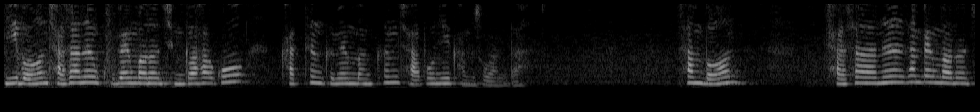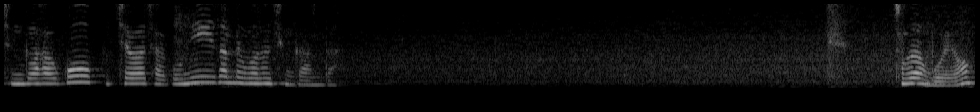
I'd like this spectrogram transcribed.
2번 자산은 900만 원 증가하고 같은 금액만큼 자본이 감소한다. 3번 자산은 300만 원 증가하고 부채와 자본이 300만 원 증가한다. 정답은 뭐예요?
